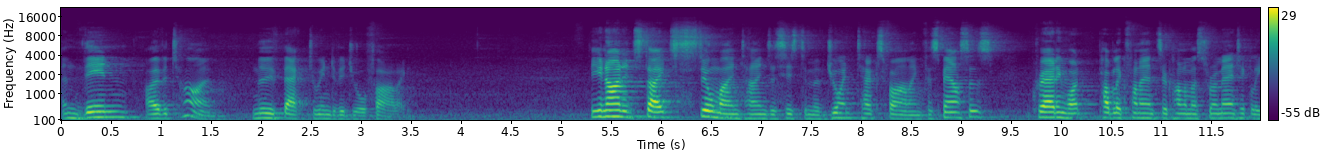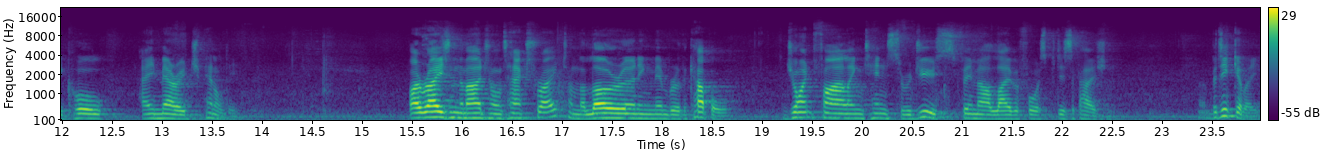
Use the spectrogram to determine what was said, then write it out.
and then, over time, moved back to individual filing. The United States still maintains a system of joint tax filing for spouses creating what public finance economists romantically call a marriage penalty. By raising the marginal tax rate on the lower earning member of the couple, joint filing tends to reduce female labour force participation, particularly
